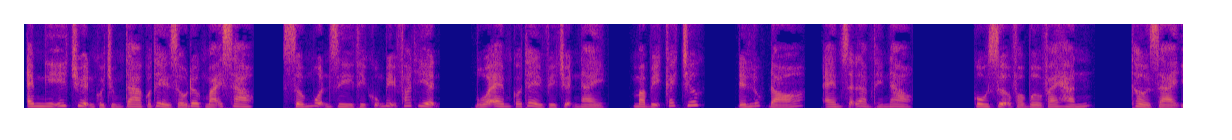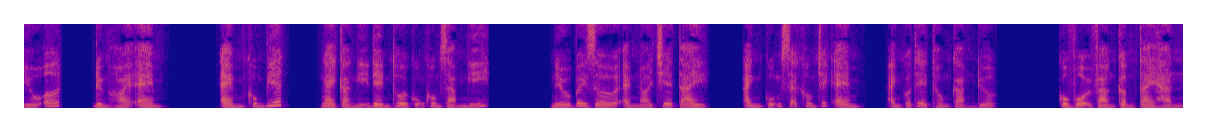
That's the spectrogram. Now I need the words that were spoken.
Em nghĩ chuyện của chúng ta có thể giấu được mãi sao? Sớm muộn gì thì cũng bị phát hiện. Bố em có thể vì chuyện này mà bị cách chức. Đến lúc đó, em sẽ làm thế nào? Cô dựa vào bờ vai hắn. Thở dài yếu ớt. Đừng hỏi em. Em không biết. Ngay cả nghĩ đến thôi cũng không dám nghĩ. Nếu bây giờ em nói chia tay, anh cũng sẽ không trách em. Anh có thể thông cảm được. Cô vội vàng cầm tay hắn.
